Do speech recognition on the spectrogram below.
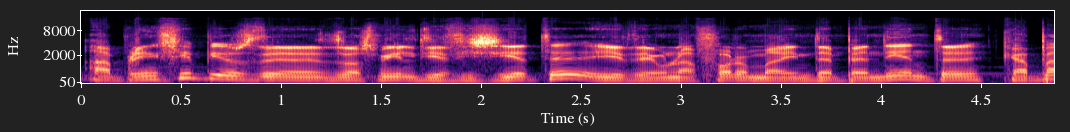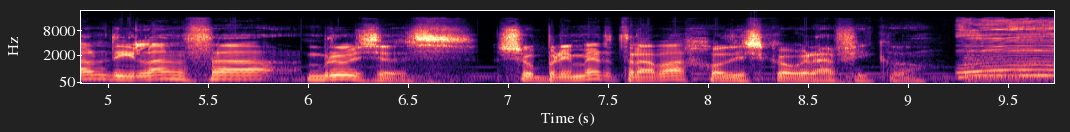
A principios de 2017 y de una forma independiente, Capaldi lanza Bruises, su primer trabajo discográfico. Oh.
